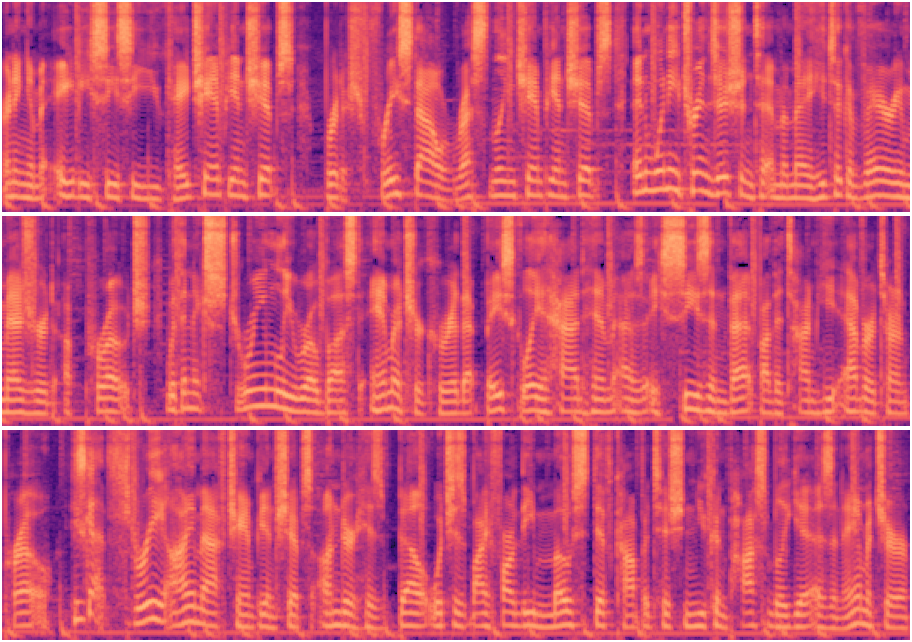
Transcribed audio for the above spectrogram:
earning him ADCC UK championships, British freestyle wrestling championships, and when he transitioned to MMA, he took a very measured approach with an extremely robust amateur career that basically had him as a seasoned vet by the time he ever turned pro. He's got three IMMAF championships under his belt, which is by far the most stiff competition you can possibly get as an amateur.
